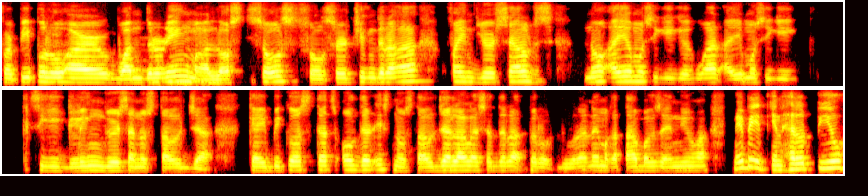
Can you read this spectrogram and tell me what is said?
for people who are wandering mga lost souls soul searching dira ah find yourselves no ayaw mo sige gagwan ayaw mo sige sige linger sa nostalgia. Kay because that's all there is nostalgia lang na siya dira pero wala na makatabang sa inyo ha? Maybe it can help you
